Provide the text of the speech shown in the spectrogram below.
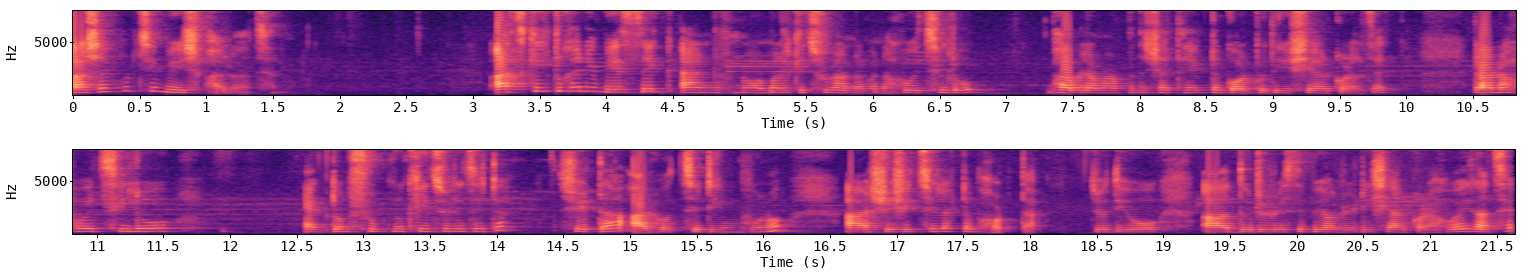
আশা করছি বেশ ভালো আছেন। আজকে একটুখানি বেসিক অ্যান্ড নর্মাল কিছু রান্নাবান্না হয়েছিল, ভাবলাম আপনাদের সাথে একটা গল্প দিয়ে শেয়ার করা যায় রান্না হয়েছিল একদম শুকনো খিচুড়ি যেটা সেটা আর হচ্ছে ডিম ভুনো। আর শেষে ছিল একটা ভর্তা। যদিও দুটো রেসিপি অলরেডি শেয়ার করা হয়ে গেছে।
